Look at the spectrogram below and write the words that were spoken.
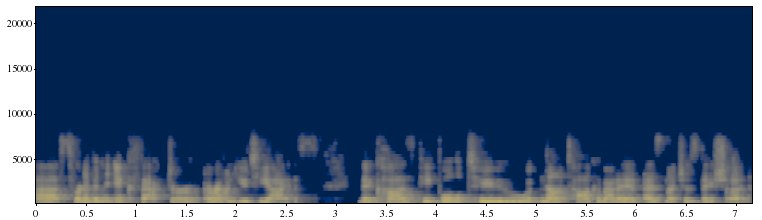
uh, sort of an ick factor around UTIs that cause people to not talk about it as much as they should.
